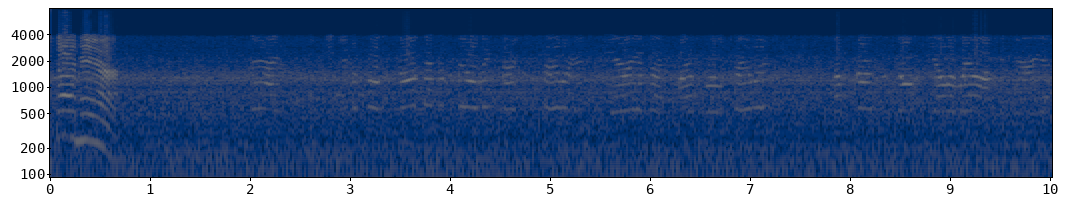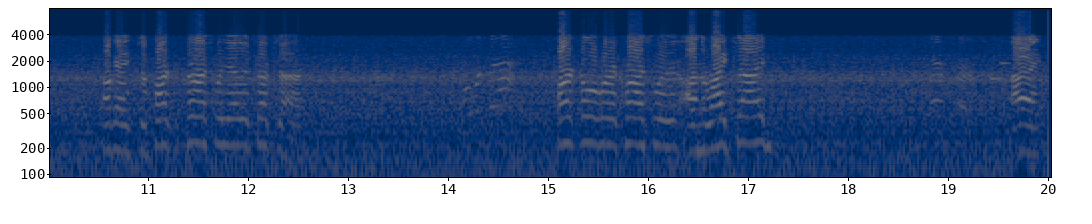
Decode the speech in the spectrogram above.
on this area. Okay, so park across where the other trucks are. What was that? Park over across where, on the right side. Yes, sir. All right.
